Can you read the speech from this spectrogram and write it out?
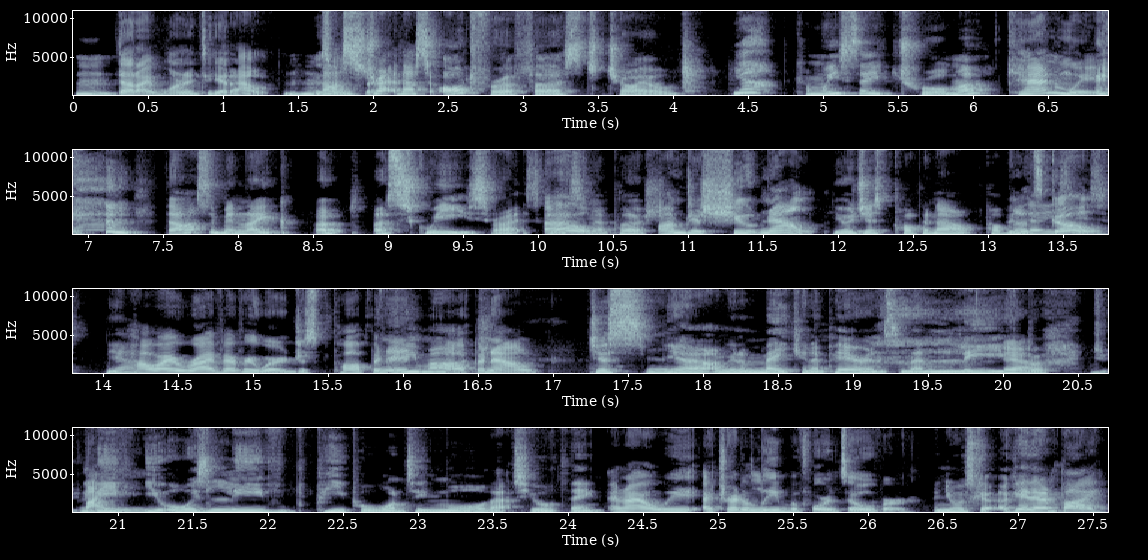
Hmm. That I wanted to get out. I'm That's stra- that's odd for a first child. Yeah. Can we say trauma? Can we? That must have been like a, a squeeze, right? A squeeze Oh, and a push. I'm just shooting out. You're just popping out, popping. Let's go. Yeah. How I arrive everywhere, just popping Pretty in, much. popping out. Just Yeah. yeah, I'm going to make an appearance and then leave. Yeah. Leave. You always leave people wanting more. That's your thing, And I always I try to leave before it's over. and you always go, okay, then bye.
